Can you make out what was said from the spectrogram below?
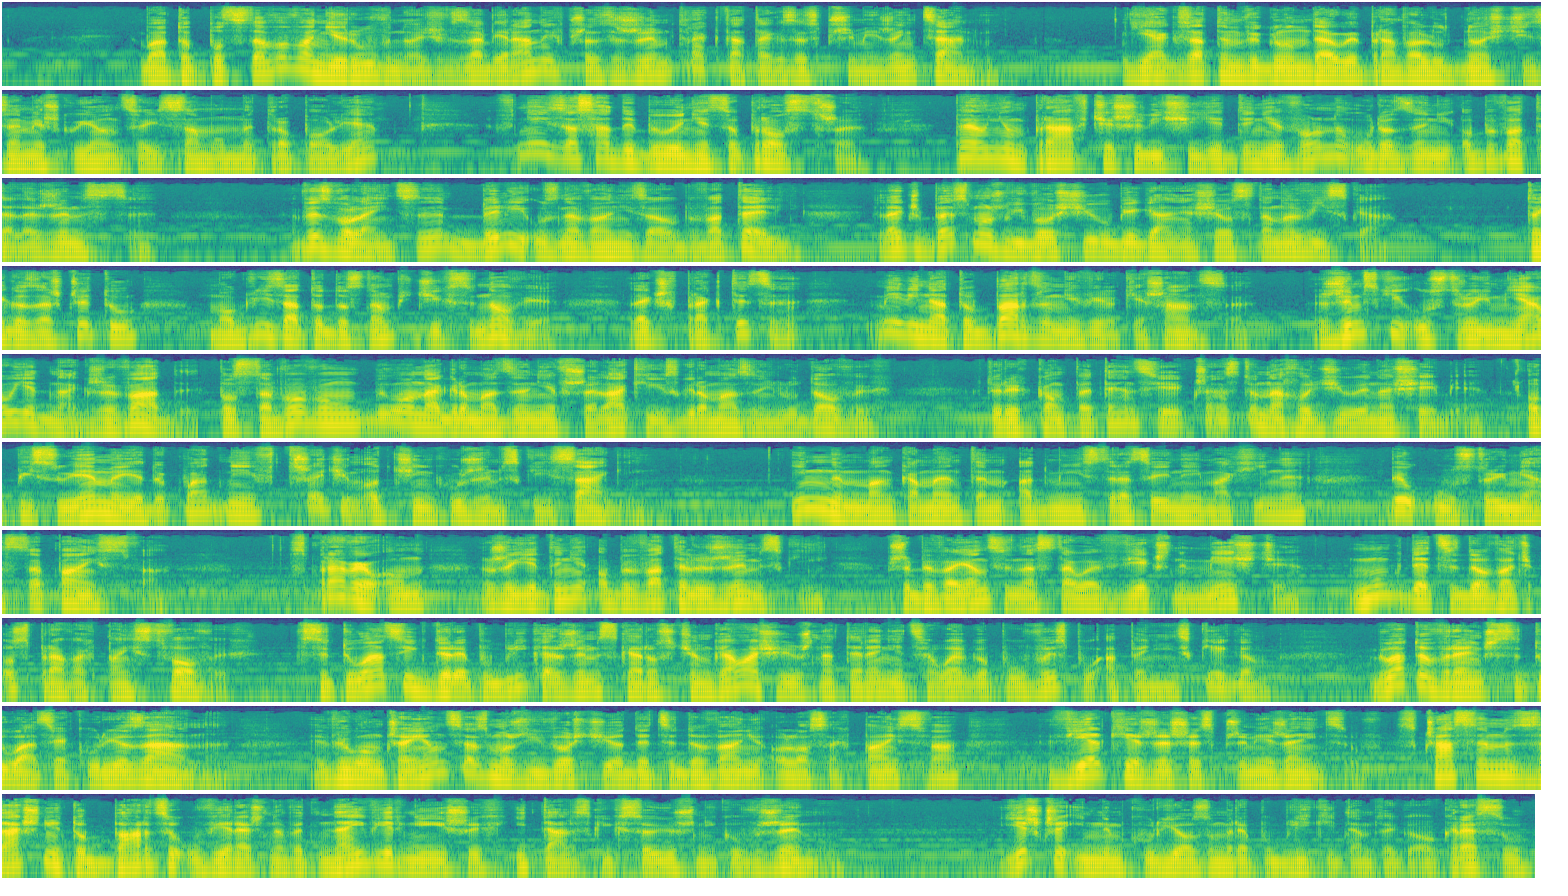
Była to podstawowa nierówność w zawieranych przez Rzym traktatach ze sprzymierzeńcami. Jak zatem wyglądały prawa ludności zamieszkującej samą metropolię? W niej zasady były nieco prostsze. Pełnią praw cieszyli się jedynie wolno urodzeni obywatele rzymscy. Wyzwoleńcy byli uznawani za obywateli, lecz bez możliwości ubiegania się o stanowiska. Tego zaszczytu mogli za to dostąpić ich synowie, lecz w praktyce mieli na to bardzo niewielkie szanse. Rzymski ustrój miał jednakże wady. Podstawową było nagromadzenie wszelakich zgromadzeń ludowych, których kompetencje często nachodziły na siebie. Opisujemy je dokładniej w trzecim odcinku rzymskiej sagi. Innym mankamentem administracyjnej machiny był ustrój miasta państwa. Sprawiał on, że jedynie obywatel rzymski, przebywający na stałe w wiecznym mieście, mógł decydować o sprawach państwowych. W sytuacji, gdy Republika Rzymska rozciągała się już na terenie całego Półwyspu Apenińskiego, była to wręcz sytuacja kuriozalna, wyłączająca z możliwości o decydowaniu o losach państwa wielkie rzesze sprzymierzeńców. Z czasem zacznie to bardzo uwierać nawet najwierniejszych italskich sojuszników Rzymu. Jeszcze innym kuriozum Republiki tamtego okresu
